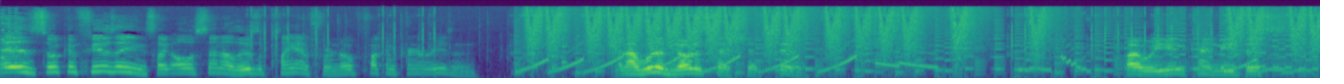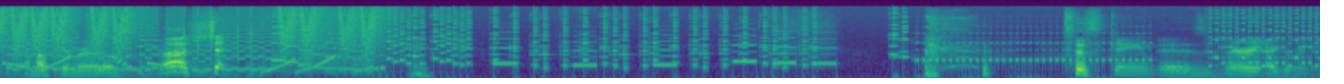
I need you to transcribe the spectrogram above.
It is so confusing. It's like all of a sudden I lose a plant for no fucking apparent reason. And I would have noticed that shit too. Way, you kind of need this to help get rid of those. Ah, shit! This game is very aggravating.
